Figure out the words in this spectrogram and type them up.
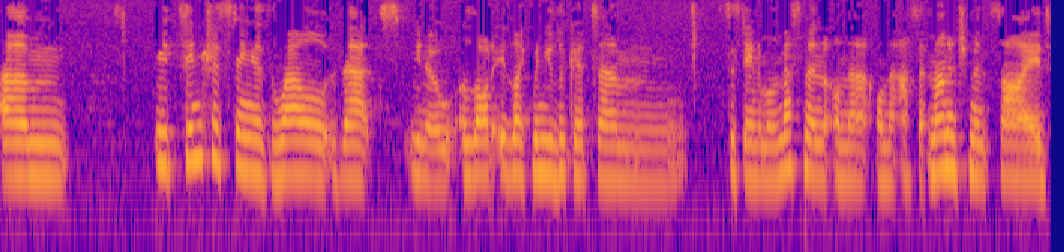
Um, it's interesting as well that you know a lot like when you look at um, sustainable investment on that on the asset management side,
